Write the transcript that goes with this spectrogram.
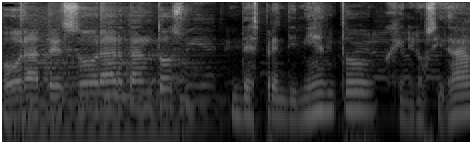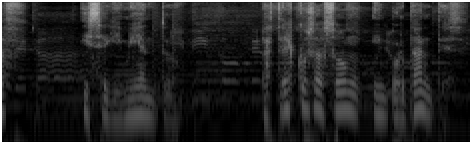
por atesorar tantos. Desprendimiento, generosidad y seguimiento. Las tres cosas son importantes.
